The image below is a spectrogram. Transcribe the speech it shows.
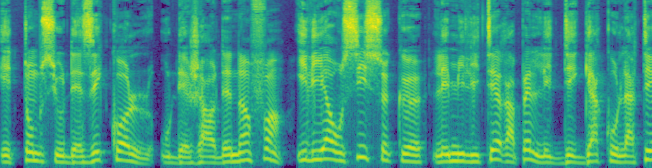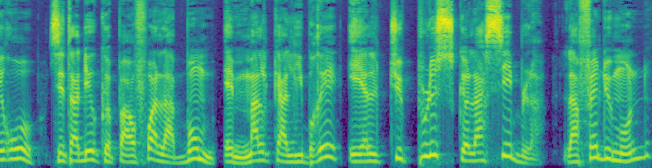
et tombent sur des écoles ou des jardins d'enfants. Il y a aussi ce que les militaires appellent les dégâts collatéraux, c'est-à-dire que parfois la bombe est mal calibrée et elle tue plus que la cible. La fin du monde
